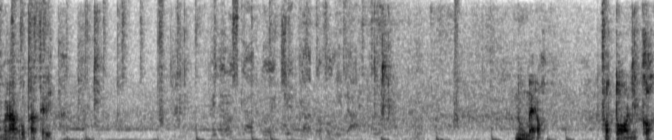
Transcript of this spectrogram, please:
bravo Patrick. Numero, fotonico,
